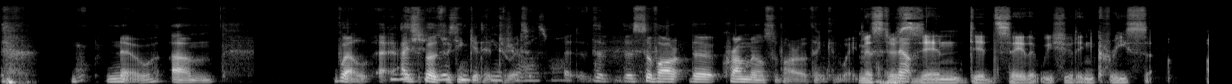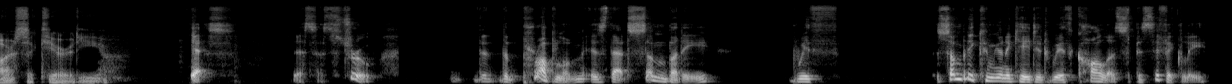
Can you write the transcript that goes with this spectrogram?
no. Um, well, I- Maybe I suppose we can get into it. Oswald. Uh, The the Savar, the Cromwell Silvaro thing can wait. Mr. Now- Zinn did say that we should increase our security. Yes, yes, that's true. the The problem is that somebody with somebody communicated with Collis specifically,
